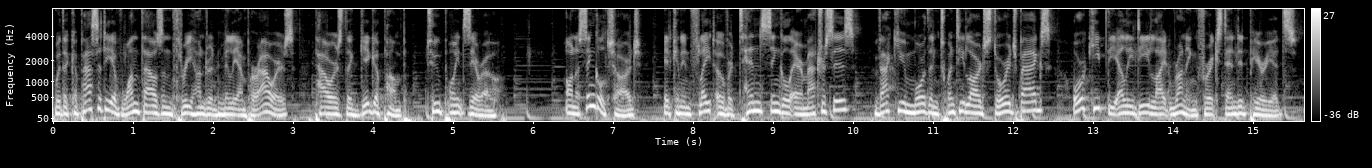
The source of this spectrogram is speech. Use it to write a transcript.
with a capacity of 1,300 mAh powers the Gigapump 2.0. On a single charge, it can inflate over 10 single air mattresses, vacuum more than 20 large storage bags, or keep the LED light running for extended periods.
